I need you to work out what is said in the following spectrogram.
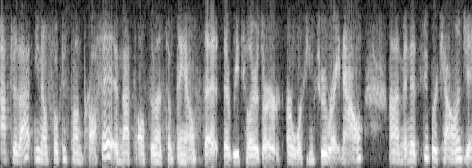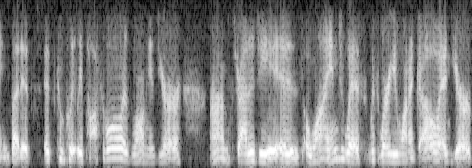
after that, you know, focused on profit, and that's also something else that, that retailers are, are working through right now. Um, and it's super challenging, but it's it's completely possible as long as your um, strategy is aligned with, with where you want to go and you're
